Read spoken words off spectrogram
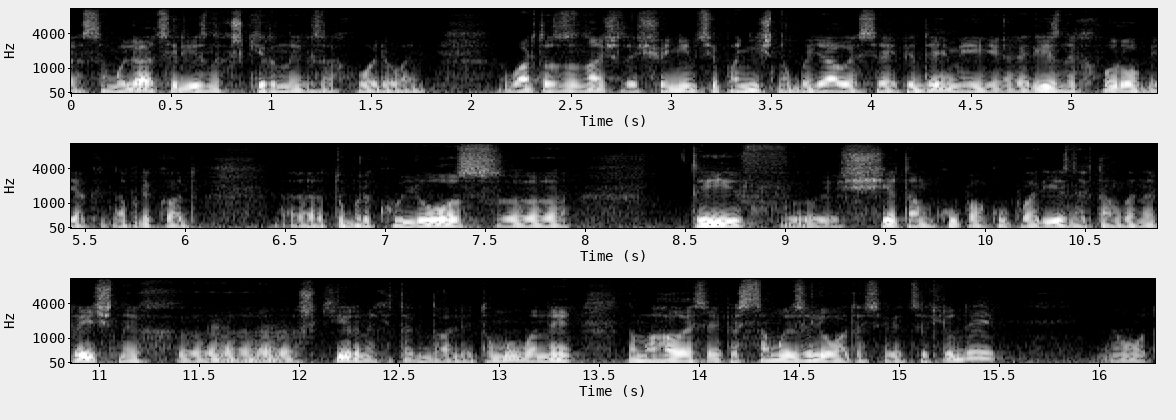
Е, Симуляції різних шкірних захворювань. Варто зазначити, що німці панічно боялися епідемій різних хвороб, як, наприклад, е, туберкульоз, е, тиф, е, ще там купа-купа різних там венеричних, е, шкірних і так далі. Тому вони намагалися якось самоізолюватися від цих людей. От.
